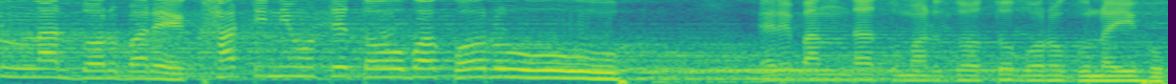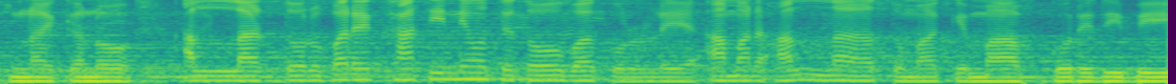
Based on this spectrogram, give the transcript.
আল্লাহর দরবারে খাটি নিয়তে তওবা করো, এরে বান্দা, তোমার যত বড় গুনাই হোক না কেন, আল্লাহর দরবারে খাটি নিয়তে তওবা করলে আমার আল্লাহ তোমাকে মাফ করে দিবে।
